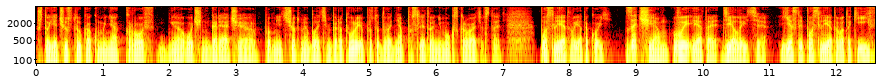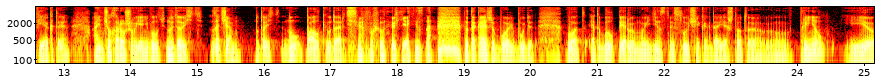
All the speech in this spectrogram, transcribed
Что я чувствую, как у меня кровь э, очень горячая. По мне течет, у меня была температура, я просто два дня после этого не мог с кровати встать. После этого я такой, зачем вы это делаете? Если после этого такие эффекты, а ничего хорошего я не получу. Ну, то есть, зачем? Ну, то есть, ну, палкой ударьте себя по голове, я не знаю. Но такая же боль будет. Вот, это был первый мой единственный случай, когда я что-то э, принял. И, э,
